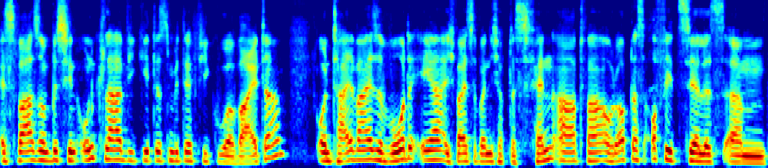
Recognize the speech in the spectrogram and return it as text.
es war so ein bisschen unklar, wie geht es mit der Figur weiter. Und teilweise wurde er, ich weiß aber nicht, ob das Fanart war oder ob das offizielles ähm,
